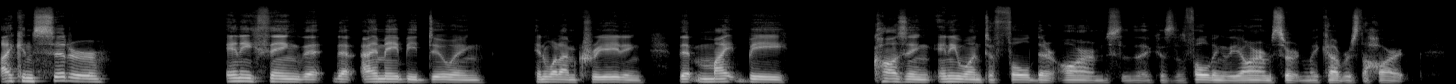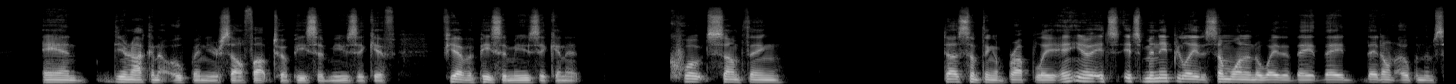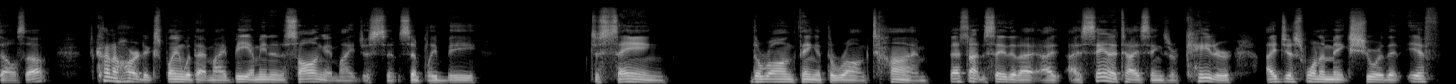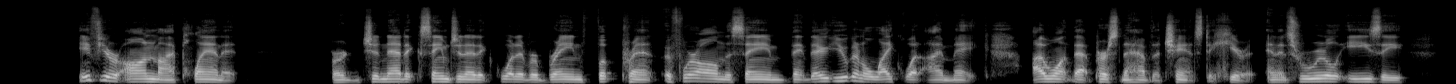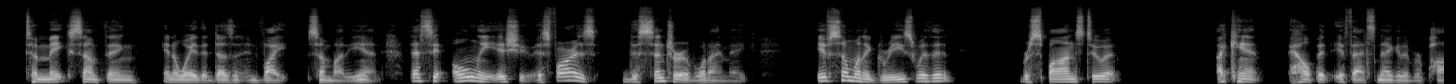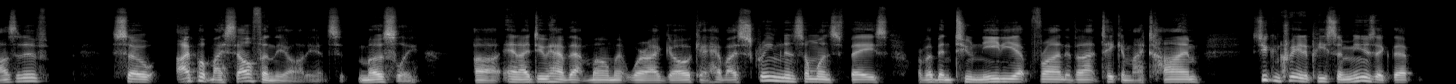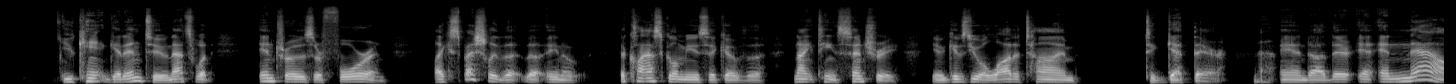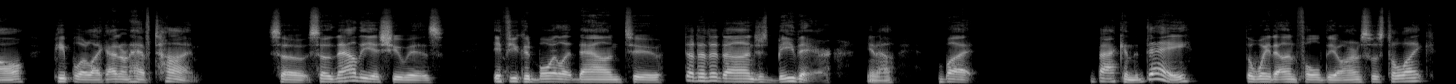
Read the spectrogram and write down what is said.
I consider anything that that I may be doing in what I'm creating that might be causing anyone to fold their arms because the folding of the arms certainly covers the heart. And you're not going to open yourself up to a piece of music if if you have a piece of music and it quotes something does something abruptly and you know it's it's manipulated someone in a way that they they they don't open themselves up. It's kind of hard to explain what that might be. I mean in a song it might just sim- simply be just saying the wrong thing at the wrong time. That's not to say that I, I, I sanitize things or cater. I just want to make sure that if if you're on my planet or genetic, same genetic, whatever brain footprint, if we're all in the same thing, you're going to like what I make. I want that person to have the chance to hear it. And it's real easy to make something in a way that doesn't invite somebody in. That's the only issue. As far as the center of what I make, if someone agrees with it, responds to it, I can't help it if that's negative or positive. So I put myself in the audience mostly. Uh, and I do have that moment where I go, okay, have I screamed in someone's face or have I been too needy up front? Have I not taken my time? Because you can create a piece of music that you can't get into. And that's what intros are for. And like, especially the, the, you know, the classical music of the 19th century, you know, gives you a lot of time to get there. Yeah. And uh, there, and now people are like, I don't have time. So, so now the issue is, if you could boil it down to da da da da and just be there, you know. But back in the day, the way to unfold the arms was to like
